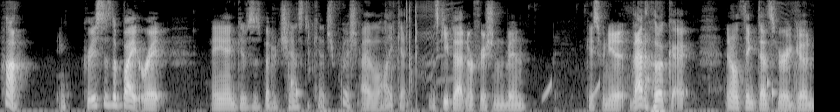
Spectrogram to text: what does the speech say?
Huh. Increases the bite rate and gives us better chance to catch fish. I like it. Let's keep that in our fishing bin in case we need it. That hook, I, I don't think that's very good.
